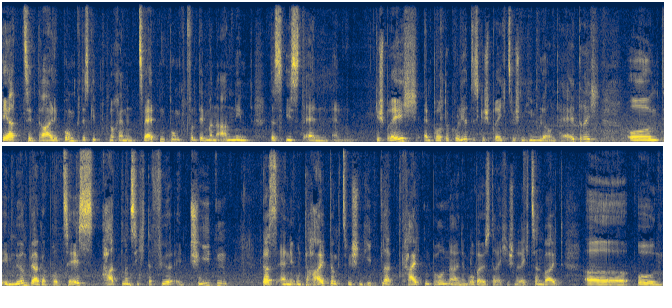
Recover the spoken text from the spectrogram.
der zentrale Punkt. Es gibt noch einen zweiten Punkt, von dem man annimmt, das ist ein, ein Gespräch, ein protokolliertes Gespräch zwischen Himmler und Heydrich. Und im Nürnberger Prozess hat man sich dafür entschieden, dass eine Unterhaltung zwischen Hitler, Kaltenbrunner, einem oberösterreichischen Rechtsanwalt, äh, und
